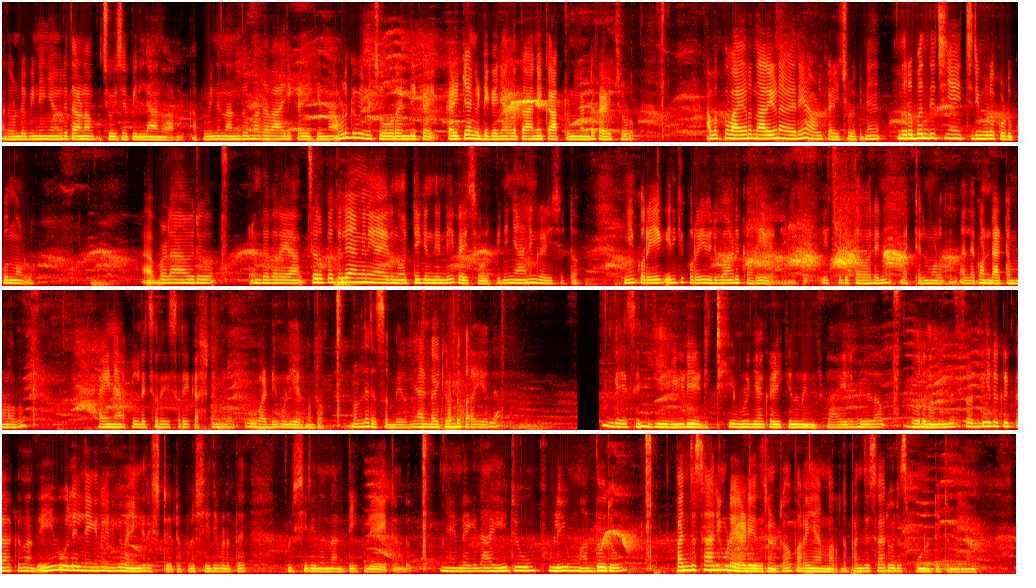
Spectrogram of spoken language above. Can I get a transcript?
അതുകൊണ്ട് പിന്നെ ഞാൻ ഒരു തവണ ചോദിച്ചപ്പോൾ ഇല്ല എന്ന് പറഞ്ഞു. അപ്പോൾ പിന്നെ നന്ദും അത് വാരി കഴിക്കുന്ന അവൾക്ക് പിന്നെ ചോറ് എന്തി കഴി കഴിക്കാൻ കിട്ടിക്കഴിഞ്ഞാൽ അവൾ താനെ കാർട്ടൂൺ കണ്ട് കഴിച്ചോളും. അവൾക്ക് വയറ് നിറയണ വരെ അവൾ കഴിച്ചോളും. പിന്നെ നിർബന്ധിച്ച് ഞാൻ ഇച്ചിരി കൂടെ കൊടുക്കുന്നുള്ളൂ. അവൾ ആ ഒരു എന്താ പറയുക ചെറുപ്പത്തിലേ അങ്ങനെയായിരുന്നു. ഒറ്റയ്ക്ക് എന്തിന്റെ കഴിച്ചോളും. പിന്നെ ഞാനും കഴിച്ചിട്ടോ. ഞാൻ കുറേ എനിക്ക് കുറേ ഒരുപാട് കറി വേണം എനിക്ക്. ഇച്ചിരി തോരനും വറ്റൽമുളകും അല്ല കൊണ്ടാട്ടം മുളകും പൈനാപ്പിളിന്റെ ചെറിയ ചെറിയ കഷ്ണങ്ങളും അടിപൊളിയായിരുന്നു കേട്ടോ നല്ല രസമുണ്ടായിരുന്നു. ഞാൻ ഉണ്ടാക്കിക്കൊണ്ട് പറയല്ല. ഗൈസ് എനിക്ക് ഈ വീഡിയോ എഡിറ്റ് ചെയ്യുമ്പോൾ ഞാൻ കഴിക്കുന്നുണ്ട്. എനിക്ക് വായിൽ വെള്ളം എന്താ വെച്ചാൽ സദ്യയിലൊക്കെ ഉണ്ടാക്കുന്ന അതേപോലെ അല്ലെങ്കിലും എനിക്ക് ഭയങ്കര ഇഷ്ടമായിട്ട് പുളിശ്ശേരി ഇവിടുത്തെ പുളിശ്ശേരി എന്ന് അടിപൊളിയായിട്ടുണ്ട് ഞാൻ ഉണ്ടാക്കിയത് ആ എരിവും പുളിയും മധുരവും പഞ്ചസാരയും കൂടെ ആഡ് ചെയ്തിട്ടുണ്ട് കേട്ടോ. പറയാൻ മറന്നു. പഞ്ചസാര ഒരു സ്പൂൺ ഇട്ടിട്ടുണ്ട് ഞാൻ.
